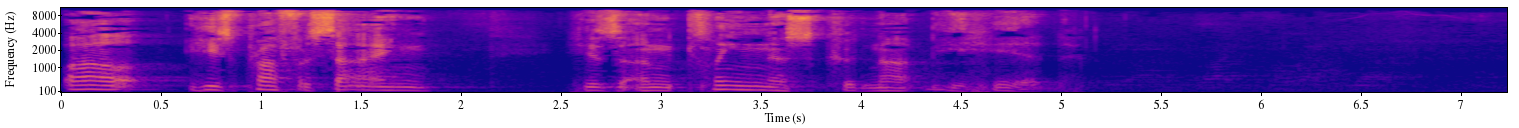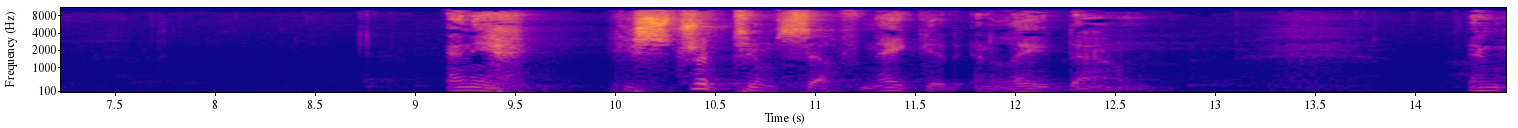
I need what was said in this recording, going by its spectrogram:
while he's prophesying, his uncleanness could not be hid. And he, he stripped himself naked and laid down. And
